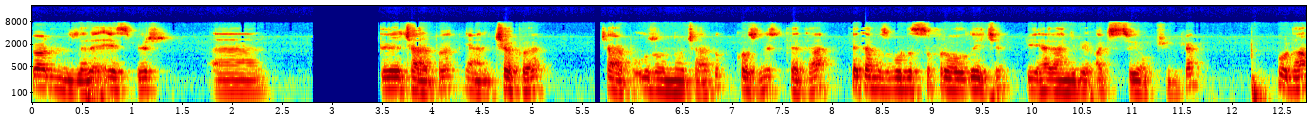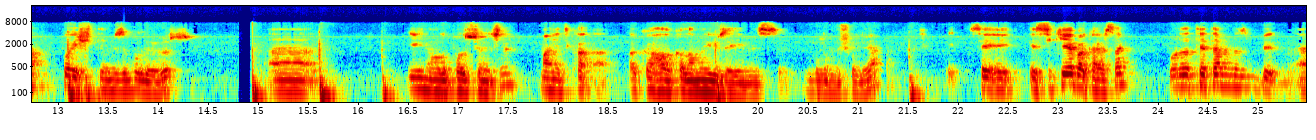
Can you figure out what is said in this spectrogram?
Gördüğünüz üzere S1 e, D çarpı yani çapı çarpı uzunluğu çarpı kosinüs teta. Tetamız burada sıfır olduğu için bir herhangi bir açısı yok çünkü. Buradan bu eşitliğimizi buluyoruz. Ee, İğneoğlu pozisyon için manyetik akı halkalama yüzeyimiz bulunmuş oluyor. S2'ye bakarsak burada tetamız bir, e,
